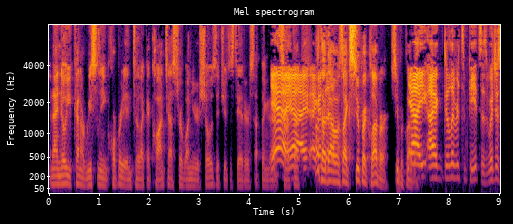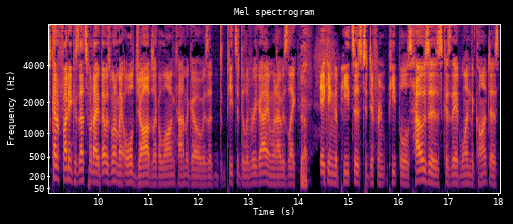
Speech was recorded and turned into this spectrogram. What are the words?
and I know you kind of recently incorporated it into like a contest or one of your shows that you just did or something. like yeah, that. So I yeah. thought- I, I I, thought the- that was like super clever, super clever. Yeah, I, I delivered some pizzas, which is kind of funny because that's what I that was one of my old jobs like a long time ago was a pizza delivery guy, and when I was like Yeah. taking the pizzas to different people's houses because they had won the contest,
